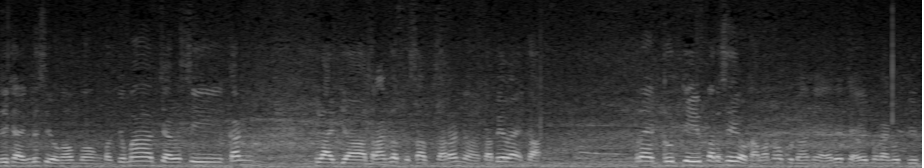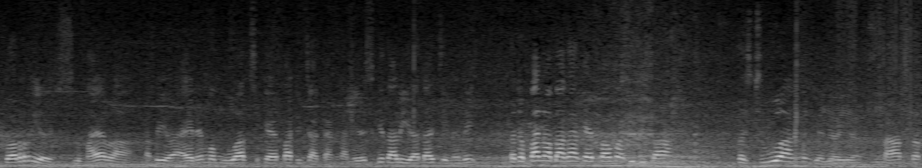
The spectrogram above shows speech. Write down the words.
Liga Inggris yo ngomong percuma Chelsea kan belanja transfer besar besaran ya tapi lek gak rekrut kiper sih yo kawan gunanya akhirnya dia merekrut kiper ya lumayan lah tapi ya, akhirnya membuat si Kepa dicadangkan ya kita lihat aja nanti ke depan apakah Kepa masih bisa berjuang menjadi Iya, iya. starter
